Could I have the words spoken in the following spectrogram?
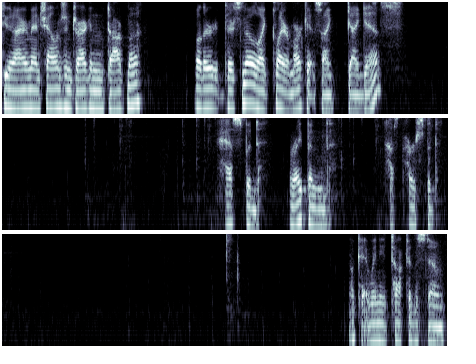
Do an Iron Man challenge in Dragon Dogma. Well, there there's no like player market, so I I guess. Hasped, ripened, Has. Okay, we need to talk to the stone.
